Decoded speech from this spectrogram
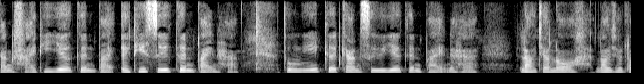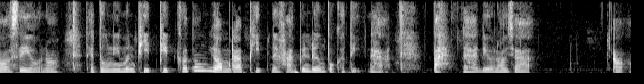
การขายที่เยอะเกินไป เออที่ซื้อเกินไปนะคะ ตรงนี้เกิดการซื้อเยอะเกินไปนะคะเราจะรอเราจะรอเซลล์เนาะแต่ตรงนี้มันผิดผิดก็ต้องยอมรับผิดนะคะ เป็นเรื่องปกตินะคะไปนะคะเดี๋ยวเราจะ อาเอ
